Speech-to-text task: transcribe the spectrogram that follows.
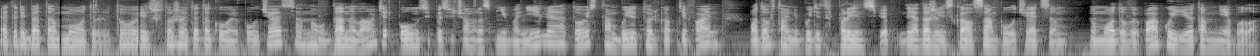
Это, ребята, модуль. То есть, что же это такое? Получается, ну, данный лаунчер полностью посвящен Rust Vanilla, то есть там будет только Optifine, модов там не будет в принципе. Я даже искал сам, получается, ну, модовую папку, ее там не было.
